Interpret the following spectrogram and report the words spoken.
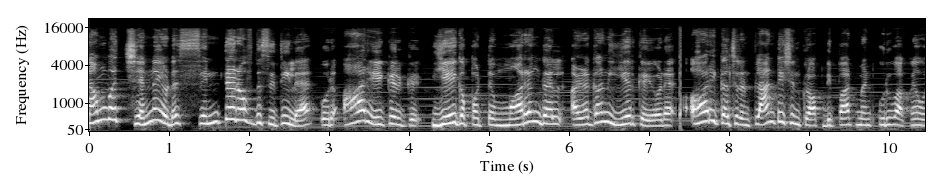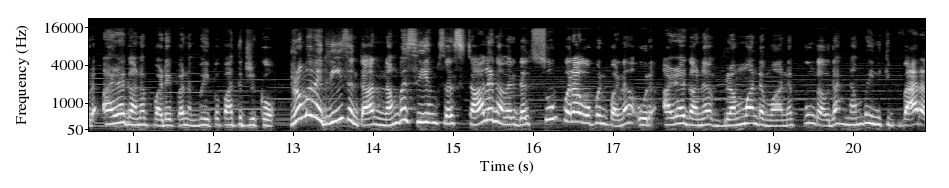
நம்ம சென்னையோட சென்டர் ஆஃப் த சிட்டில ஒரு ஆறு ஏக்கருக்கு ஏகப்பட்ட மரங்கள் அழகான இயற்கையோட horticulture and plantation crop department உருவாக்குன ஒரு அழகான படைப்பை நம்ம இப்ப பார்த்துட்டு இருக்கோம் ரொம்பவே ரீசெண்டா நம்ம சிஎம் சார் ஸ்டாலின் அவர்கள் சூப்பரா ஓபன் பண்ண ஒரு அழகான பிரம்மாண்டமான பூங்காவை தான் நம்ம இன்னைக்கு வேற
